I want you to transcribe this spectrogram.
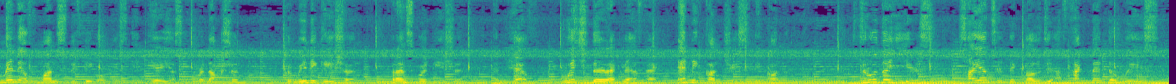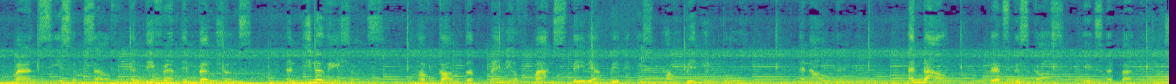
many of man's difficulties in areas of production, communication, transportation, and health, which directly affect any country's economy. Through the years, science and technology affected the ways man sees himself, and different inventions and innovations have come that many of man's daily activities have been improved and altered. And now, let's discuss its advantages.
